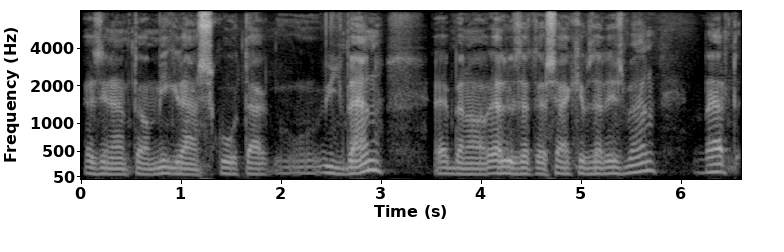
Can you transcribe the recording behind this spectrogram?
ez iránt a migráns kóták ügyben, ebben az előzetes elképzelésben, mert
